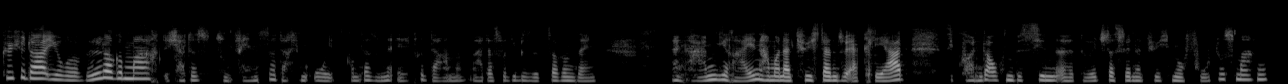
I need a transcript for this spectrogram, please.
Küche da ihre Bilder gemacht. Ich hatte so zum Fenster, dachte ich mir: „Oh, jetzt kommt da so 'ne ältere Dame. Ah, das wird die Besitzerin sein.“ Dann kamen die rein, haben wir natürlich dann so erklärt. Sie konnte auch 'n bisschen, äh, Deutsch, dass wir natürlich nur Fotos machen.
